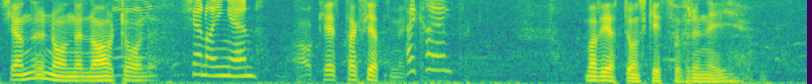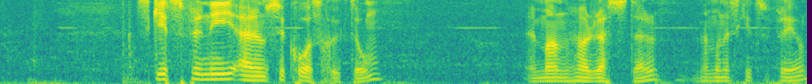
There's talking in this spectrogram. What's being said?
Känner du någon eller har hört talas? Känner ingen. Ja, Okej, tack så jättemycket. Tack själv. Vad vet du om schizofreni? Schizofreni är en psykossjukdom. Man hör röster när man är schizofren.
